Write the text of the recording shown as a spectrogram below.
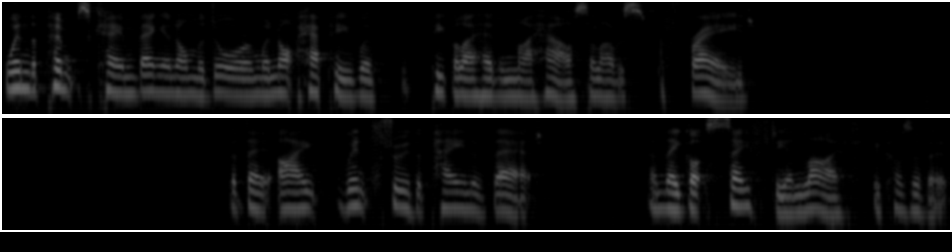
When the pimps came banging on the door and were not happy with the people I had in my house, and I was afraid, but they, I went through the pain of that, and they got safety and life because of it.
